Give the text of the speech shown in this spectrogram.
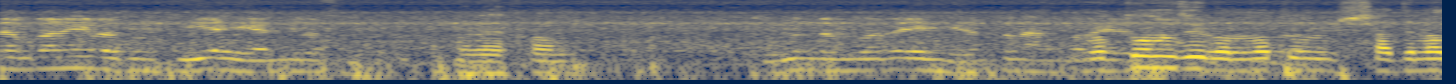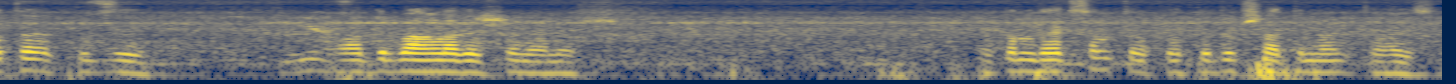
নম্বর হেয়ার এখন করে নতুন জীবন নতুন স্বাধীনতা খুঁজে আমাদের বাংলাদেশের মানুষ। এখন দেখছেন তো কতটুকু স্বাধীনতা হয়েছে।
